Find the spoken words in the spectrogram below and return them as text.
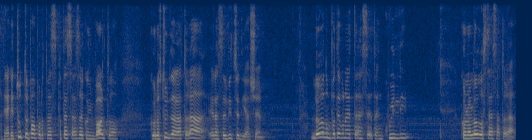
affinché tutto il popolo potesse essere coinvolto con lo studio della Torah e il servizio di Hashem. Loro non potevano essere tranquilli con la loro stessa Torah,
